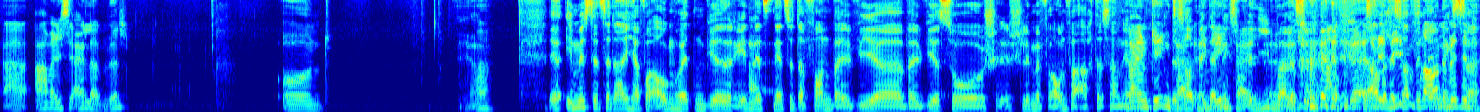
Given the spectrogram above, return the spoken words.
Äh, A, weil ich sie einladen wird. Und ja, Ja, ihr müsst jetzt halt euch ja vor Augen halten, wir reden jetzt nicht so davon, weil wir, weil wir so sch schlimme Frauenverachter sind. Ja. Nein, im Gegenteil. Das hat mit im dem Gegenteil. wir lieben Äh, alles. Wir, sind, also Ja, wir lieben Frauen und wir nichts sind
